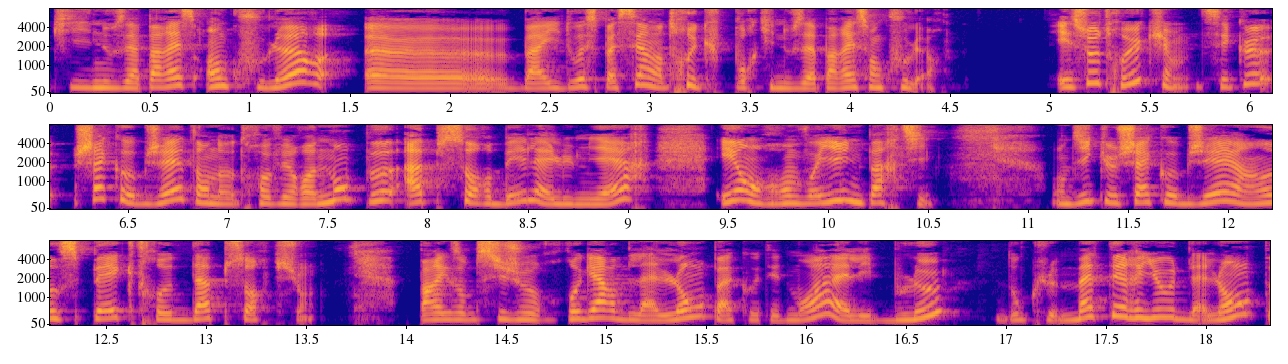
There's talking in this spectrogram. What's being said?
qui nous apparaissent en couleur, euh, bah, il doit se passer un truc pour qu'ils nous apparaissent en couleur. Et ce truc, c'est que chaque objet dans notre environnement peut absorber la lumière et en renvoyer une partie. On dit que chaque objet a un spectre d'absorption. Par exemple, si je regarde la lampe à côté de moi, elle est bleue, donc le matériau de la lampe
